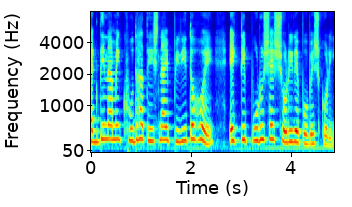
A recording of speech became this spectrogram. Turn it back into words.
একদিন আমি ক্ষুধা তৃষ্ণায় পীড়িত হয়ে একটি পুরুষের শরীরে প্রবেশ করি।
